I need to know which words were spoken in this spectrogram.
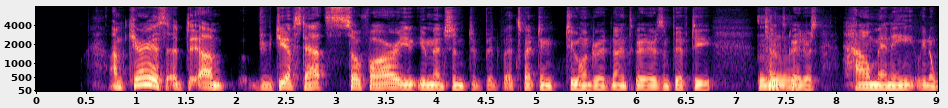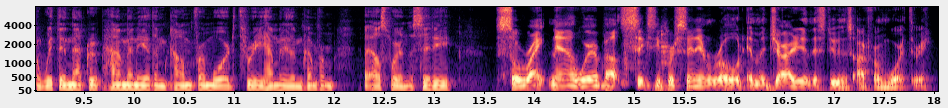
I'm curious, uh, um, do you have stats so far? You, you, mentioned expecting 200 ninth graders and 50 10th mm-hmm. graders. How many, you know, within that group, how many of them come from Ward 3? How many of them come from elsewhere in the city? So right now we're about 60% enrolled and majority of the students are from Ward 3.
